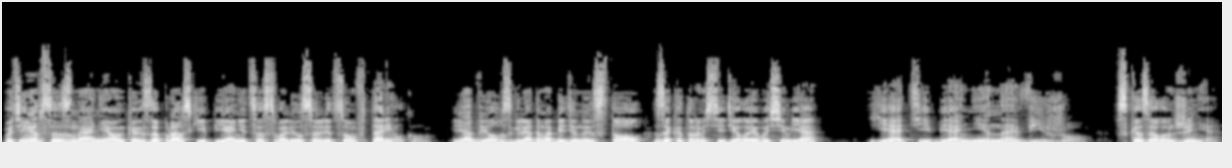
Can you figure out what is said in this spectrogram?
Потеряв сознание, он, как заправский пьяница, свалился лицом в тарелку и обвел взглядом обеденный стол, за которым сидела его семья. «Я тебя ненавижу», — сказал он жене.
